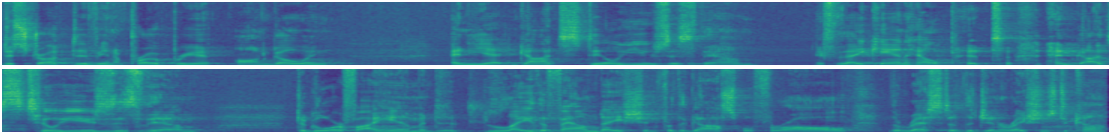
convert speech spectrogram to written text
Destructive, inappropriate, ongoing, and yet God still uses them, if they can't help it, and God still uses them to glorify Him and to lay the foundation for the gospel for all the rest of the generations to come.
